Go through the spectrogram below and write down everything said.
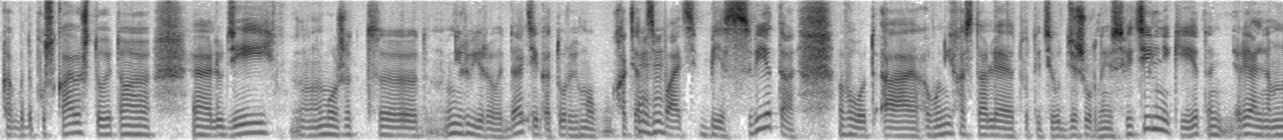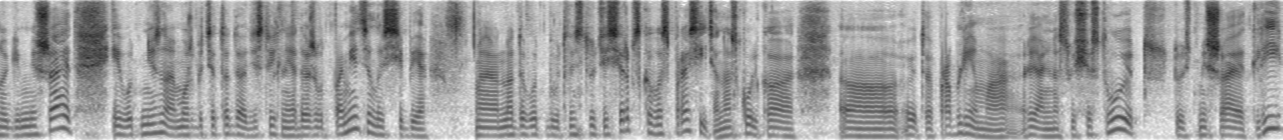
как бы допускаю, что это э, людей может э, нервировать, да, те, которые могут, хотят угу. спать без света, вот, а у них оставляют вот эти вот дежурные светильники, и это реально многим мешает. И вот, не знаю, может быть, это да, действительно, я даже вот пометила себе, э, надо вот будет в Институте Сербского спросить, а насколько э, эта проблема реально существует, то есть мешает ли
